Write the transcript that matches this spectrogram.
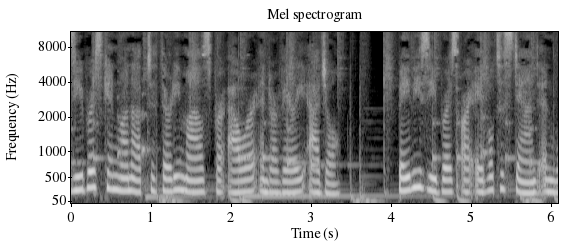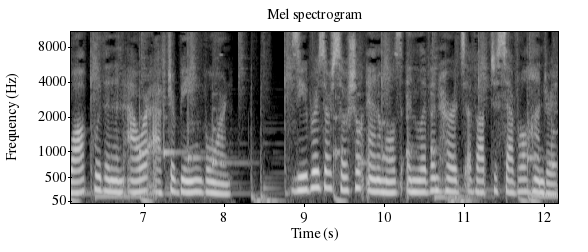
Zebras can run up to 30 miles per hour and are very agile. Baby zebras are able to stand and walk within an hour after being born. Zebras are social animals and live in herds of up to several hundred.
